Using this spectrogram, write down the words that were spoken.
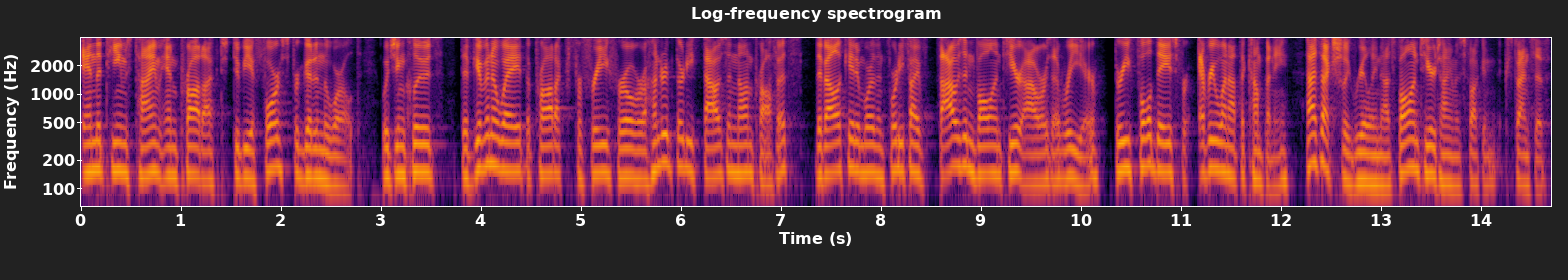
and the team's time and product to be a force for good in the world, which includes they've given away the product for free for over 130,000 nonprofits. They've allocated more than 45,000 volunteer hours every year, three full days for everyone at the company. That's actually really nuts. Volunteer time is fucking expensive.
